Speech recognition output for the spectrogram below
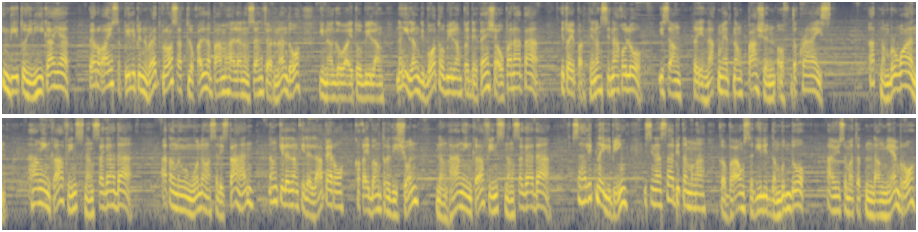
hindi ito hinihikayat pero ayon sa Philippine Red Cross at lokal na pamahalaan ng San Fernando, ginagawa ito bilang ng ilang deboto bilang penitensya o panata. Ito ay parte ng sinakulo, isang reenactment ng Passion of the Christ. At number 1, hanging coffins ng Sagada. At ang nangunguna nga sa listahan ng kilalang kilala pero kakaibang tradisyon ng hanging coffins ng Sagada. Sa halip na ilibing, isinasabit ang mga kabaong sa gilid ng bundok. Ayon sa matatandang miyembro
